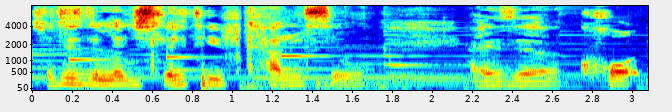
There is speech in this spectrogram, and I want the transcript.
So this is the Legislative Council as a court.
